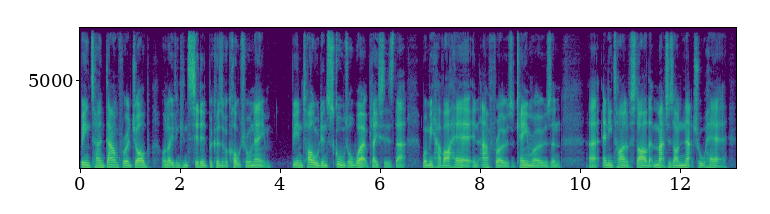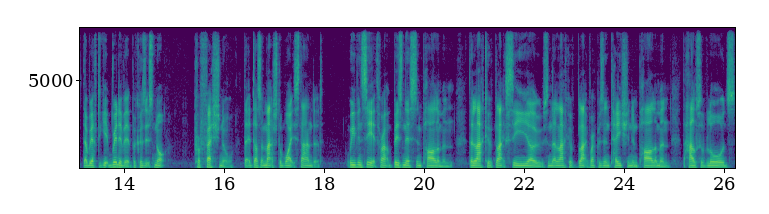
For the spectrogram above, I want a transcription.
being turned down for a job or not even considered because of a cultural name, being told in schools or workplaces that when we have our hair in afros, cane rows, and uh, any type of style that matches our natural hair, that we have to get rid of it because it's not professional, that it doesn't match the white standard. We even see it throughout business and parliament, the lack of black CEOs and the lack of black representation in parliament, the House of Lords,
